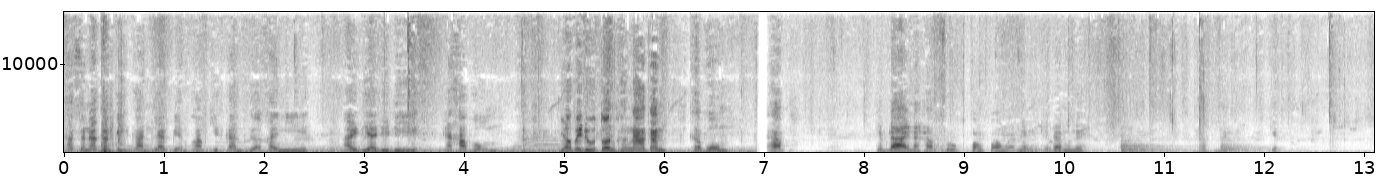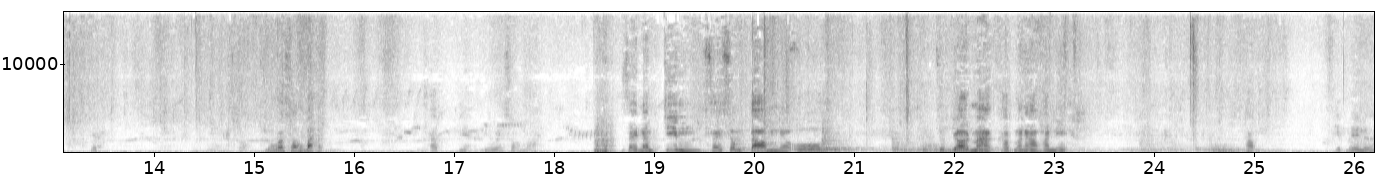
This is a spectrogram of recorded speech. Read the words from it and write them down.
ทัศนคติกันแลกเปลี่ยนความคิดกันเผื่อใครมีไอเดียดี ๆ นะครับ ผม เดี๋ยวไปดูต้นข้างหน้ากันครับผม ครับ เก็บได้นะครับ ลูกป่องๆแบบนี้เก็บได้หมดเลยครับเนี่ยเก็บเก็บลูกละสองบาท ครับเนี่ยลูกละสองบาท ใส่น้ำจิ้ม ใส่ส้มตำเนี่ยโอ้สุดยอดมากครับมะนาวพันธุ์นี้ ครับ เก็บได้เลย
